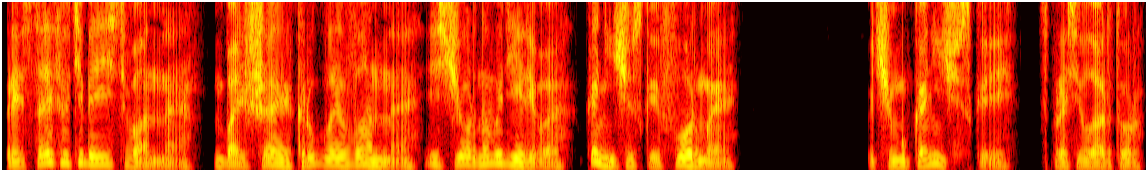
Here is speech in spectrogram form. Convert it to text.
«Представь, у тебя есть ванна. Большая круглая ванна из черного дерева, конической формы». «Почему конической?» — спросил Артур.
